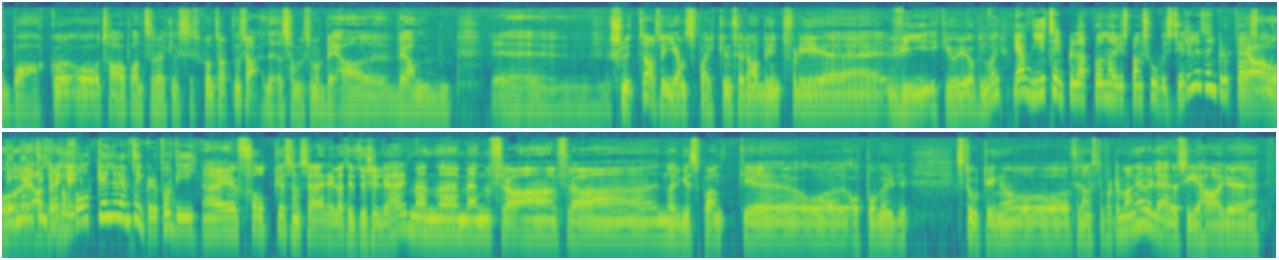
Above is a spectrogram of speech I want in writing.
tilbake og, og ta opp ansettelseskontrakten, så er det det samme som å be, be ham eh, slutte. Altså gi ham sparken før han har begynt, fordi eh, vi ikke gjorde jobben vår. Ja, Vi tenker du da på Norges Banks hovedstyre, eller tenker du på ja, Stortinget, eller tenker altså, du på folket, eller hvem tenker du på vi? Nei, Folket syns jeg er relativt uskyldig her, men, eh, men fra, fra, Norges Bank eh, og oppover Stortinget og Finansdepartementet vil jeg jo si har eh, Eh,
